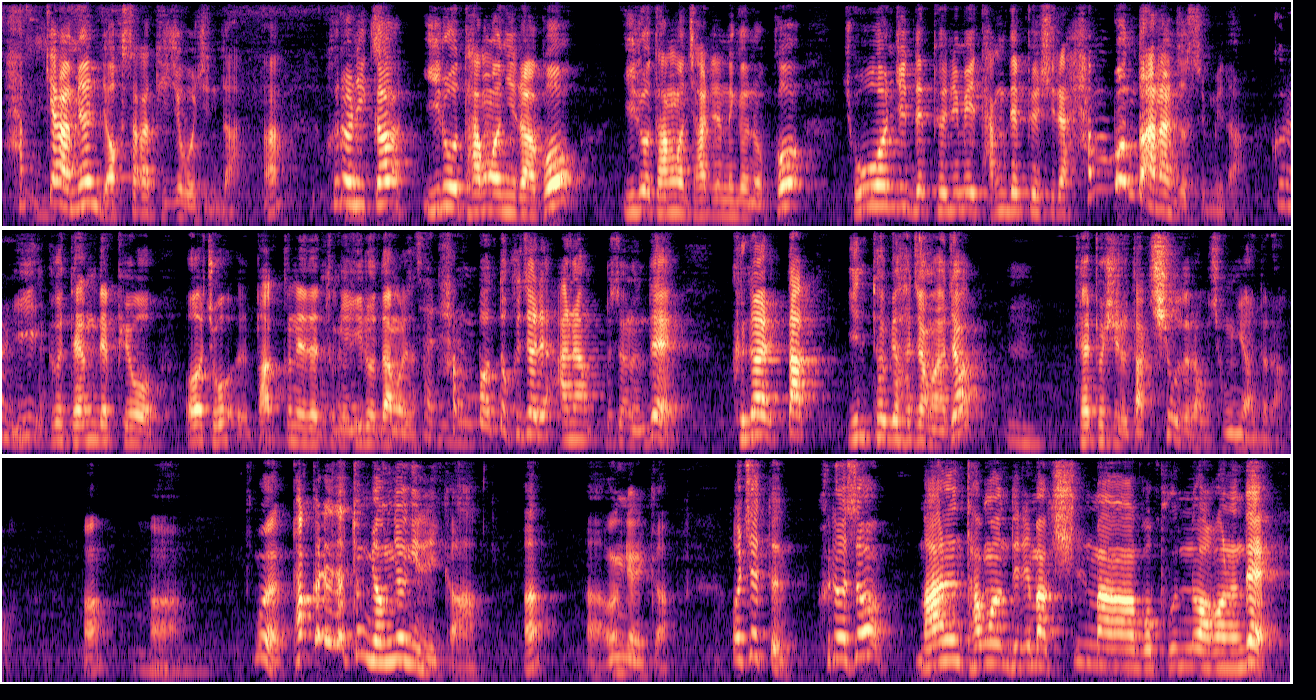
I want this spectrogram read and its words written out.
함께하면 역사가 뒤집어진다. 어? 그러니까 1호 당원이라고 1호 당원 자리에 남겨놓고 조원진 대표님이 당 대표실에 한 번도 안 앉았습니다. 그러니까. 이그 대표 어, 조, 박근혜 대통령 1호 당원 한 번도 그 자리에 안 앉았었는데 그날 딱 인터뷰 하자마자 음. 대표실을 딱 치우더라고 정리하더라고. 어? 어. 음. 왜? 박근혜 대통령 명령이니까. 어? 어, 명령이니까. 어쨌든 그래서 많은 당원들이 막 실망하고 분노하고 하는데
